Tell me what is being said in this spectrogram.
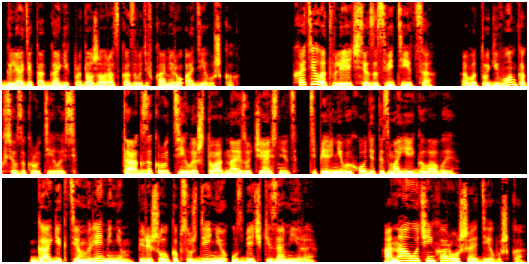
глядя, как Гагик продолжал рассказывать в камеру о девушках. Хотел отвлечься, засветиться, а в итоге вон как все закрутилось. Так закрутилось, что одна из участниц теперь не выходит из моей головы. Гагик тем временем перешел к обсуждению узбечки Замиры. Она очень хорошая девушка,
